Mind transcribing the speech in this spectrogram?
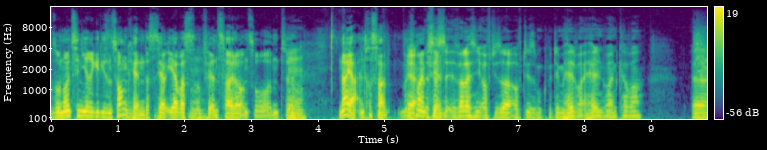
so 19-Jährige diesen Song Mhm. kennen. Das ist ja eher was für Insider und so und äh, naja, interessant. Würde ich mal ist empfehlen. das, war das nicht auf dieser, auf diesem, mit dem Hellwein, Hellenwein-Cover? Äh,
